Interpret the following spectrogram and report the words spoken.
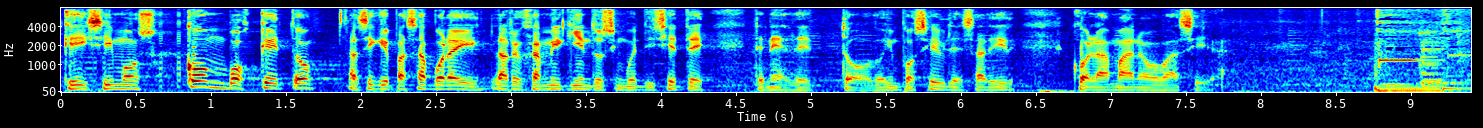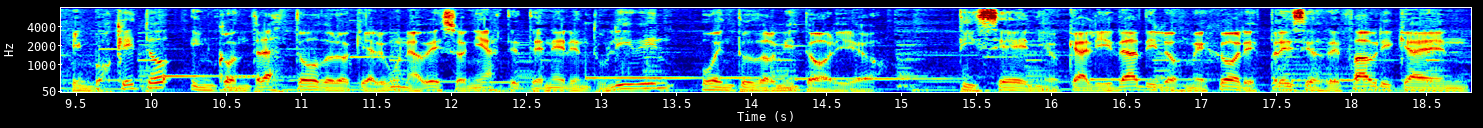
que hicimos con Bosqueto, así que pasá por ahí, La Rioja 1557, tenés de todo, imposible salir con las manos vacías. En Bosqueto encontrás todo lo que alguna vez soñaste tener en tu living o en tu dormitorio. Diseño, calidad y los mejores precios de fábrica en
